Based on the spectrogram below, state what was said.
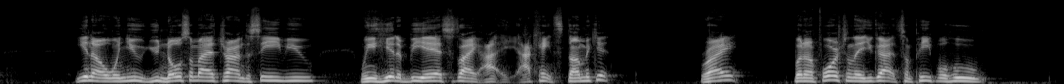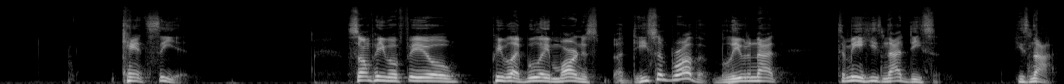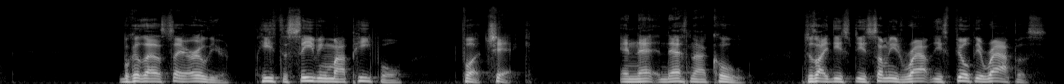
you know, when you you know somebody's trying to deceive you, when you hear the BS, it's like I I can't stomach it, right? But unfortunately, you got some people who can't see it. Some people feel people like Roland Martin is a decent brother. Believe it or not, to me, he's not decent. He's not. Because as I say earlier, he's deceiving my people for a check and that and that's not cool. Just like these these some of these rap these filthy rappers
